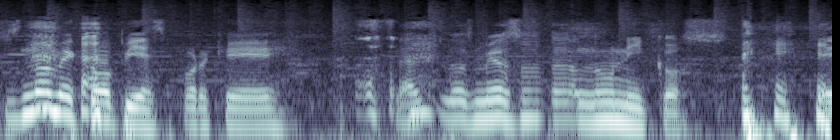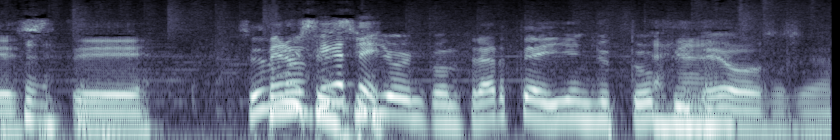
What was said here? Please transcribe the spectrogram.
Pues no me copies porque los míos son únicos. Este, es Pero muy fíjate. sencillo encontrarte ahí en YouTube Ajá. videos, o sea,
